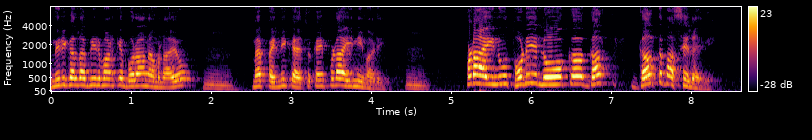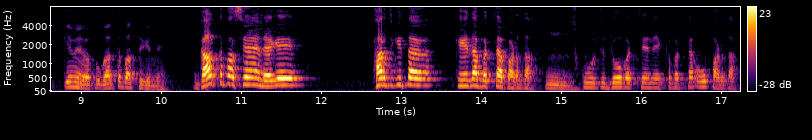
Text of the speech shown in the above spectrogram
ਮੇਰੀ ਗੱਲ ਦਾ ਵੀਰ ਬਣ ਕੇ ਬੁਰਾ ਨਾ ਮਨਾਇਓ। ਹੂੰ। ਮੈਂ ਪਹਿਲੀ ਕਹਿ ਚੁੱਕਾ ਹਾਂ ਪੜ੍ਹਾਈ ਨਹੀਂ ਮਾੜੀ। ਹੂੰ। ਪੜ੍ਹਾਈ ਨੂੰ ਥੋੜੇ ਲੋਕ ਗਲਤ ਗਲਤ ਪਾਸੇ ਲੈ ਗਏ। ਕਿਵੇਂ ਬਾਪੂ ਗਲਤ ਪਾਸੇ ਕਿਵੇਂ? ਗਲਤ ਪਾਸੇ ਐ ਲੈ ਗਏ ਫਰਜ਼ ਕੀਤਾ ਕਿਸੇ ਦਾ ਬੱਚਾ ਪੜਦਾ ਹੂੰ। ਸਕੂਲ 'ਚ ਦੋ ਬੱਚੇ ਨੇ ਇੱਕ ਬੱਚਾ ਉਹ ਪੜਦਾ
